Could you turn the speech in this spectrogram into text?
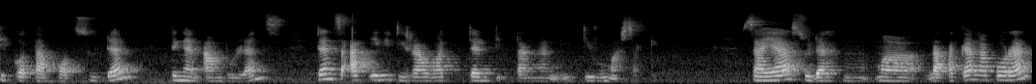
di kota Port Sudan dengan ambulans dan saat ini dirawat dan ditangani di rumah sakit. Saya sudah mendapatkan laporan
